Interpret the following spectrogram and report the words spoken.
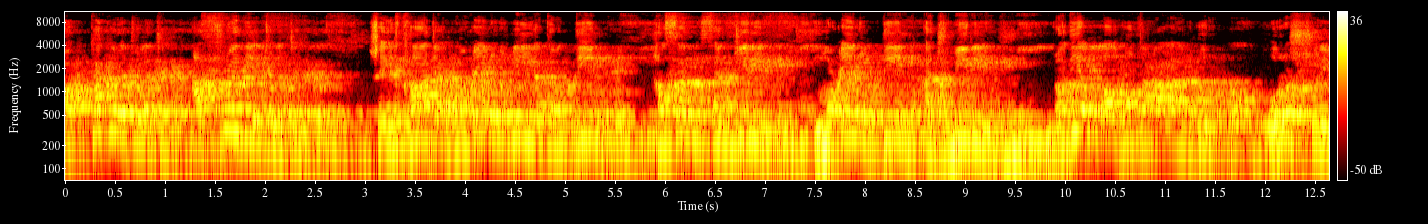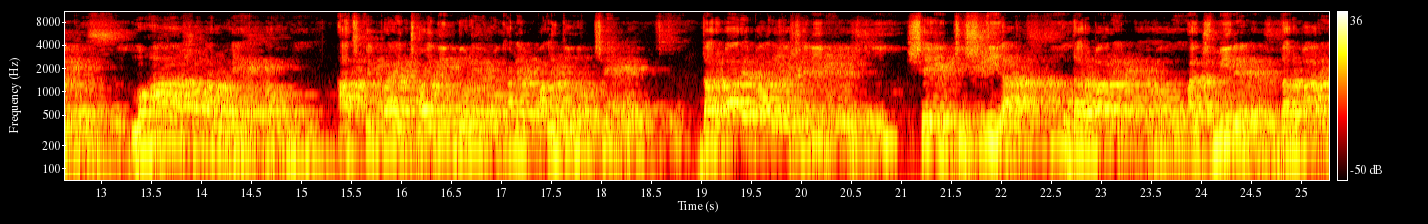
রক্ষা করে চলেছেন, আশ্রয় দিয়ে চলেছেন। সেই খাজা উদ্দিন হাসান সঞ্জিরি মহিনুদ্দিন আজমিরি রাদিয়াল্লাহু তাআলা আনহুর ওরস শরীফ মহাসমারোহে আজকে প্রায় ছয় দিন ধরে ওখানে পালিত হচ্ছে। দরবারে বারিয়া শরীফ, সেই চিস্তিয়া দরবারে, আজমিরের দরবারে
